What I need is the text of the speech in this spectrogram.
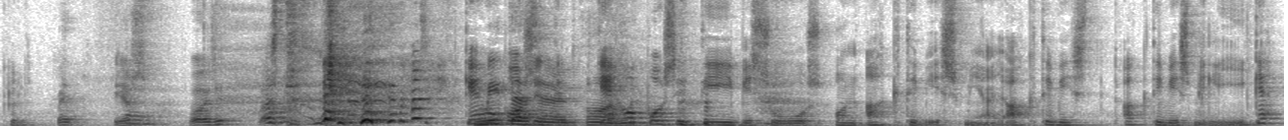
kyllä. Et, jos voisit vastata. Kehopositi- on? Kehopositiivisuus on aktivismia ja aktivis- aktivismiliike,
